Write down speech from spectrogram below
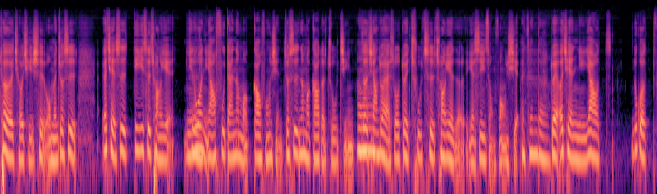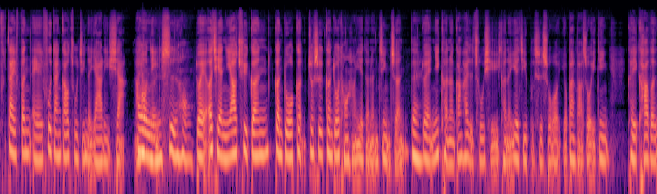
退而求其次，我们就是而且是第一次创业。你如果你要负担那么高风险，就是那么高的租金，嗯、这相对来说对初次创业的也是一种风险。哎，真的，对，而且你要如果在分诶负担高租金的压力下。然后你是哈对，而且你要去跟更多更就是更多同行业的人竞争，对，对你可能刚开始初期可能业绩不是说有办法说一定可以 cover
